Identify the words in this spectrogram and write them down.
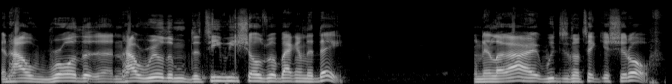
and how raw the and how real the, the TV shows were back in the day." And they're like, "All right, we're just gonna take your shit off."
